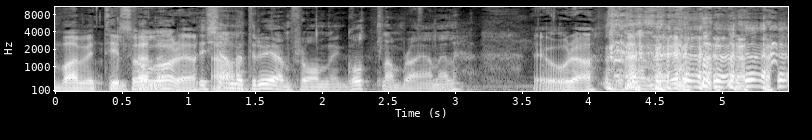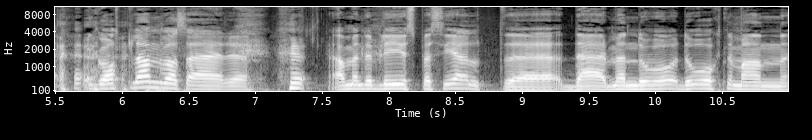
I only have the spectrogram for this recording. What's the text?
bara vid tillfälle. Så var det. Det känner inte du igen från Gotland Brian eller? Jo då. Gotland var så här, ja men det blir ju speciellt eh, där, men då, då åkte man,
